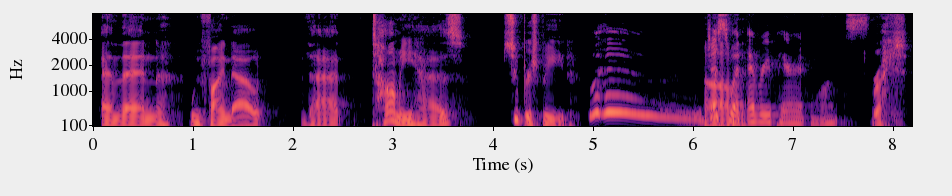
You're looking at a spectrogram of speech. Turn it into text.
And then we find out that Tommy has super speed. Just Um, what every parent wants Right.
